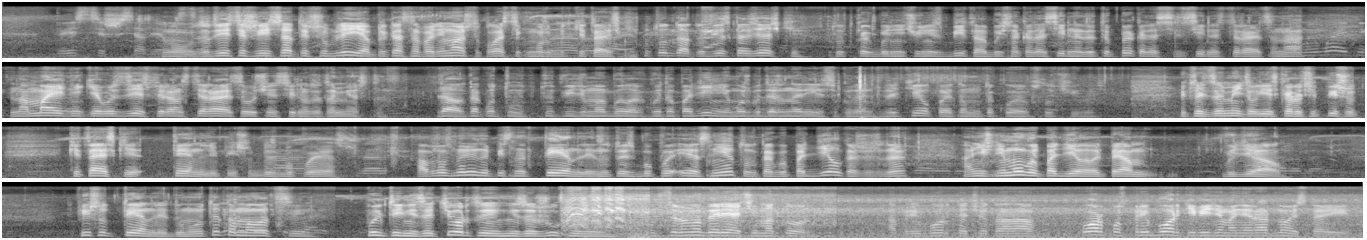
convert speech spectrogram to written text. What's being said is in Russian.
260 я Ну, за 260 тысяч рублей я прекрасно понимаю, что пластик может быть Да, китайский. да, Ну, тут да, тут две скользячки, тут как бы ничего не сбито. Обычно, когда сильно ДТП, когда си- сильно стирается, на, маятник, на маятнике вот здесь прям стирается очень сильно вот это место. Да, вот как вот тут. Тут, видимо, было какое-то падение, может быть, даже на рельсы куда-нибудь влетел, поэтому такое случилось. И, кстати, заметил, есть, короче, пишут, китайские Тенли пишут, без буквы С. да, да. А потом смотрю, написано Тенли, ну то есть буквы С нету, как бы подделка же, да? Они же не могут подделывать прям в идеал. Пишут Тенли, думаю, вот это молодцы. Пульты не затертые, не зажуханные. Но все равно горячий мотор. А приборка что-то она... Корпус приборки, видимо, не родной стоит.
